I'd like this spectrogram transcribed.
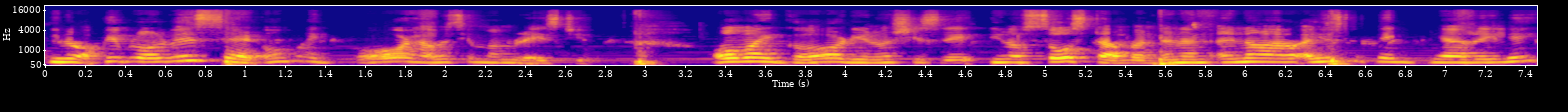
you know people always said oh my god how has your mom raised you? Oh my god you know she's you know so stubborn. And, i and I, I used to think yeah really?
